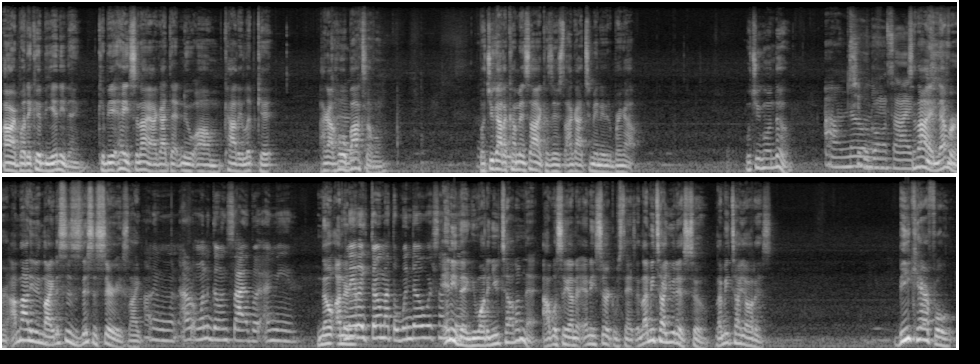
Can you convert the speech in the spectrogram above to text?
All right, but it could be anything. Could be, hey, Saniya, I got that new um Kylie lip kit. I got a whole Kylie box of them. But you got to come inside because there's I got too many to bring out. What you gonna do? I don't know. She would go inside. tonight. never. I'm not even like this is this is serious. Like I don't even want. I don't want to go inside, but I mean, no under can they like throw them out the window or something? anything you want, and you tell them that. I would say under any circumstance. And let me tell you this too. Let me tell y'all this. Be careful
